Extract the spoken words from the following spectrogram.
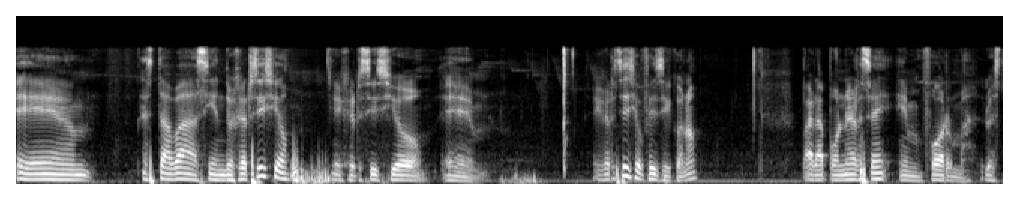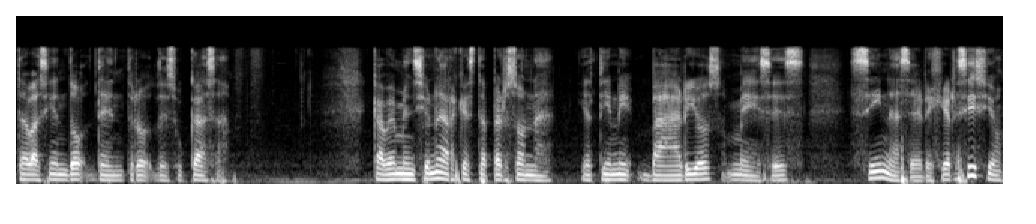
eh, estaba haciendo ejercicio, ejercicio, eh, ejercicio físico, ¿no? Para ponerse en forma. Lo estaba haciendo dentro de su casa. Cabe mencionar que esta persona ya tiene varios meses sin hacer ejercicio.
